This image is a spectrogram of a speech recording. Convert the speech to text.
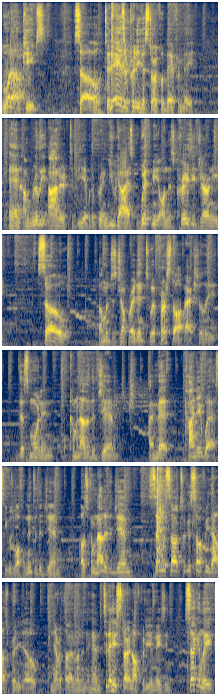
What up, peeps? So, today is a pretty historical day for me, and I'm really honored to be able to bring you guys with me on this crazy journey. So, I'm gonna just jump right into it. First off, actually, this morning, coming out of the gym, I met Kanye West. He was walking into the gym. I was coming out of the gym, said what's up, took a selfie. That was pretty dope. Never thought I'd run into him. Today's starting off pretty amazing. Secondly,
